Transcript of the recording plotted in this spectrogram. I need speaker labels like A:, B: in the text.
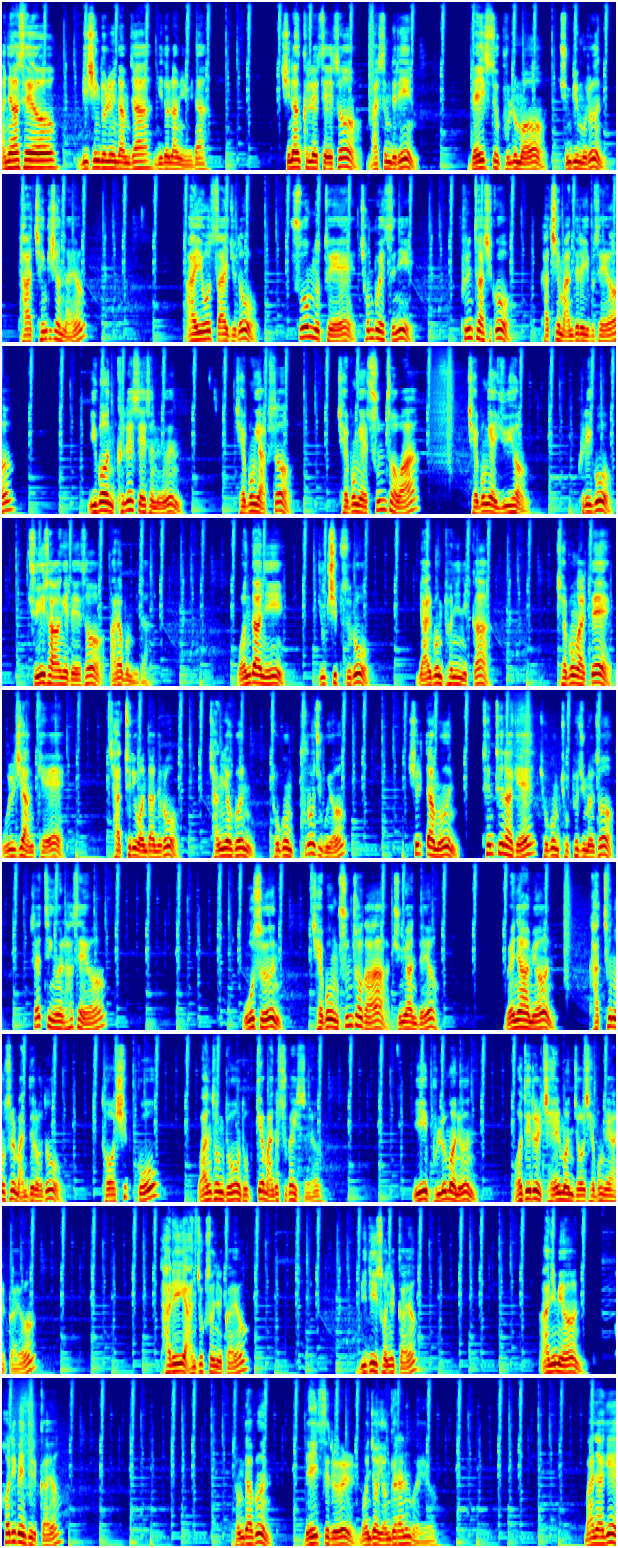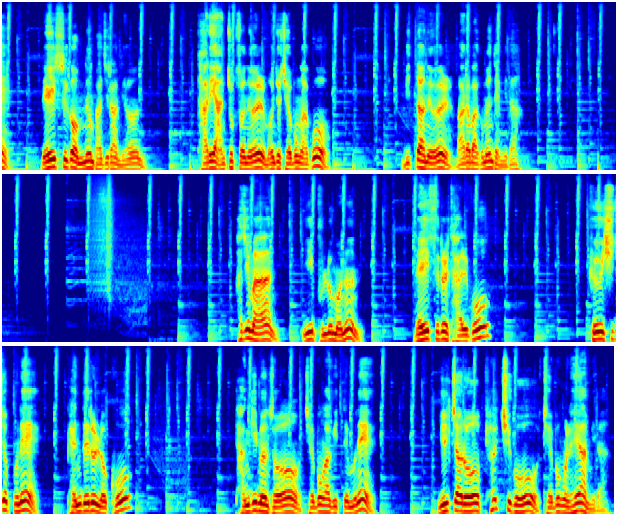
A: 안녕하세요. 미싱 돌리는 남자 미돌남입니다. 지난 클래스에서 말씀드린 레이스 블루머 준비물은 다 챙기셨나요? 아이오 사이즈도 수업 노트에 첨부했으니 프린트하시고 같이 만들어 입으세요. 이번 클래스에서는 재봉에 앞서 재봉의 순서와 재봉의 유형 그리고 주의사항에 대해서 알아봅니다. 원단이 60수로 얇은 편이니까 재봉할 때 울지 않게 자투리 원단으로 장력은 조금 풀어주고요. 실담은 튼튼하게 조금 좁혀주면서 세팅을 하세요. 옷은 재봉 순서가 중요한데요. 왜냐하면 같은 옷을 만들어도 더 쉽고 완성도 높게 만들 수가 있어요. 이 블루머는 어디를 제일 먼저 재봉해야 할까요? 다리 안쪽 선일까요? 미디 선일까요? 아니면 허리밴드일까요? 정답은 레이스를 먼저 연결하는 거예요. 만약에 레이스가 없는 바지라면 다리 안쪽 선을 먼저 재봉하고 밑단을 말아박으면 됩니다. 하지만 이 블루머는 레이스를 달고 그 시접분에 밴드를 넣고 당기면서 재봉하기 때문에 일자로 펼치고 재봉을 해야 합니다.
